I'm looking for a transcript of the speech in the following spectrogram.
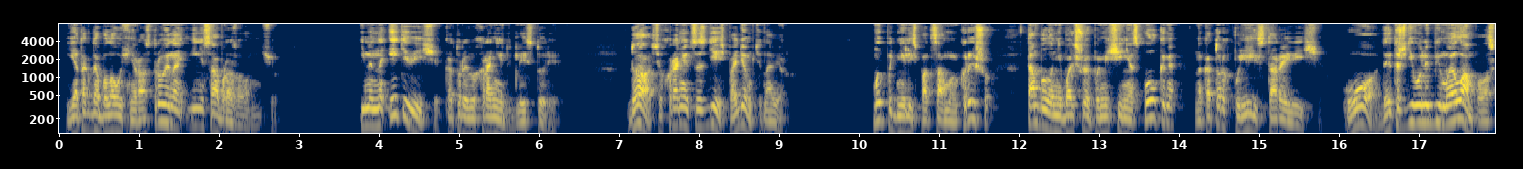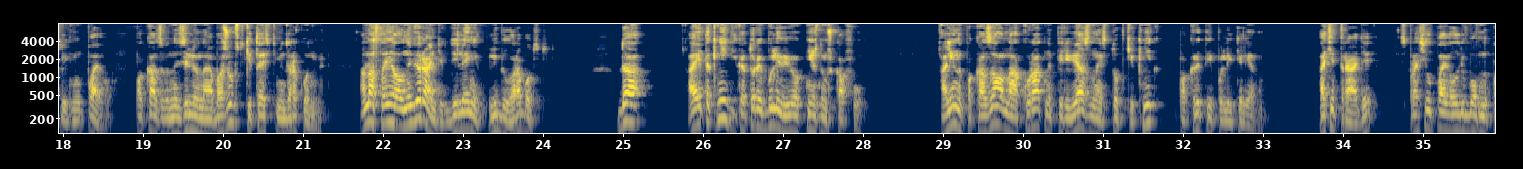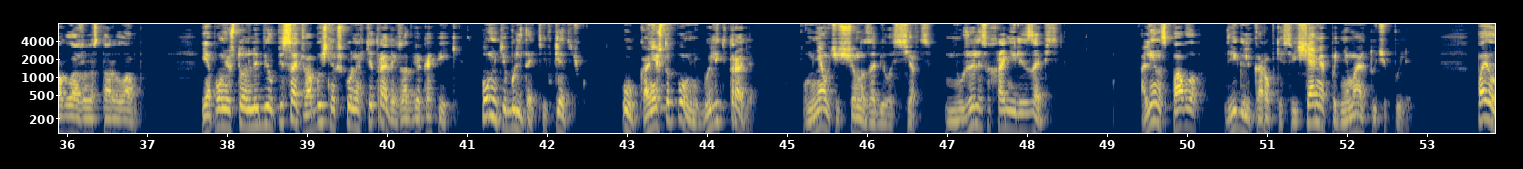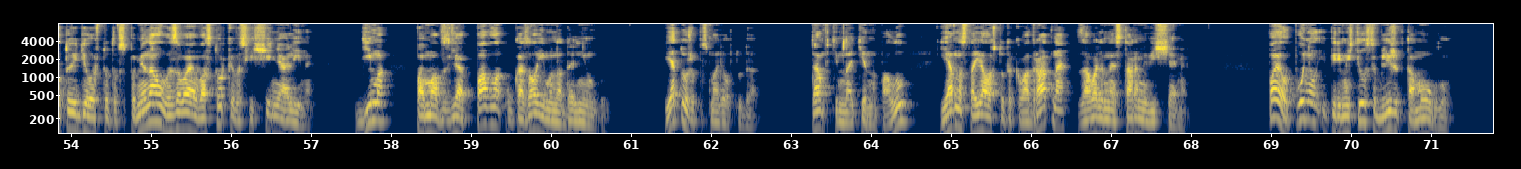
Я тогда была очень расстроена и не соображала ничего. Именно эти вещи, которые вы хранили для истории? Да, все хранится здесь, пойдемте наверх. Мы поднялись под самую крышу. Там было небольшое помещение с полками, на которых пылились старые вещи. «О, да это же его любимая лампа!» – воскликнул Павел, показывая на зеленый абажур с китайскими драконами. Она стояла на веранде, где Леонид любил работать. Да, а это книги, которые были в его книжном шкафу. Алина показала на аккуратно перевязанные стопки книг, покрытые полиэтиленом. А тетради? Спросил Павел, любовно поглаживая старую лампу. Я помню, что он любил писать в обычных школьных тетрадях за две копейки. Помните, были такие, в клеточку? О, конечно, помню, были тетради. У меня учащенно забилось сердце. Неужели сохранились записи? Алина с Павлом двигали коробки с вещами, поднимая тучи пыли. Павел то и дело что-то вспоминал, вызывая восторг и восхищение Алины. Дима, поймав взгляд Павла, указал ему на дальний угол. Я тоже посмотрел туда. Там в темноте на полу явно стояло что-то квадратное, заваленное старыми вещами. Павел понял и переместился ближе к тому углу.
